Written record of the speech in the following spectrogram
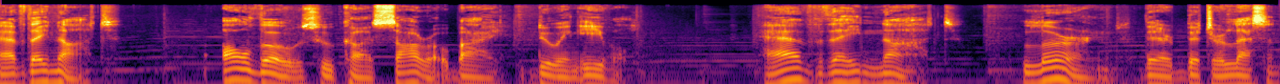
Have they not, all those who cause sorrow by doing evil, have they not learned their bitter lesson?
